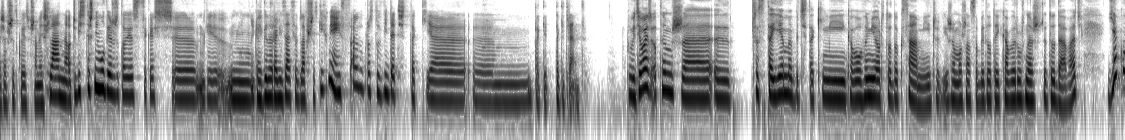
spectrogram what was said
że wszystko jest przemyślane. Oczywiście też nie mówię, że to jest jakaś, e, mm, jakaś generalizacja dla wszystkich miejsc, ale po prostu widać takie, takie, taki trend. Powiedziałaś o tym, że y, przestajemy być takimi kawowymi ortodoksami, czyli że można sobie do tej kawy różne rzeczy dodawać. Jaką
